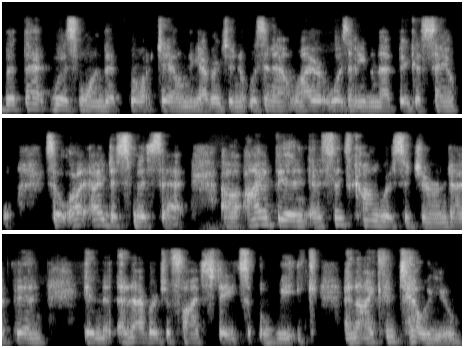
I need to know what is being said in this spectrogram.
but that was one that brought down the average, and it was an outlier. It wasn't even that big a sample. So I, I dismiss that. Uh, I have been uh, since Congress adjourned. I've been in an average of five states a week, and I can tell you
